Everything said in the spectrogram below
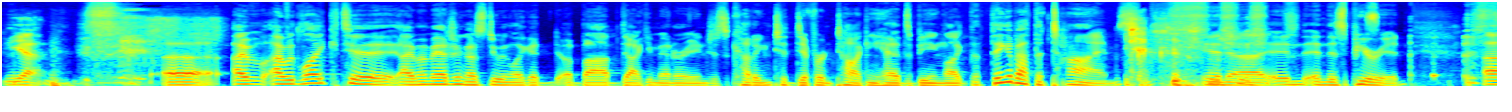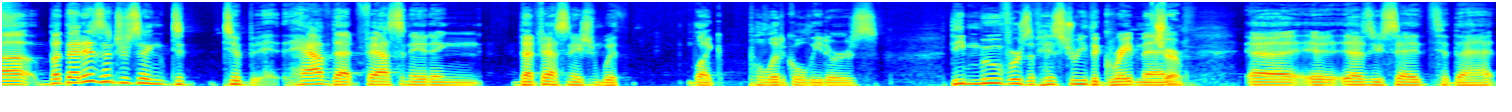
yeah I, I would like to. I'm imagining us doing like a, a Bob documentary and just cutting to different talking heads being like the thing about the times in uh, in, in this period. Uh, but that is interesting to to have that fascinating that fascination with like political leaders, the movers of history, the great men. Sure. Uh, as you say, to that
